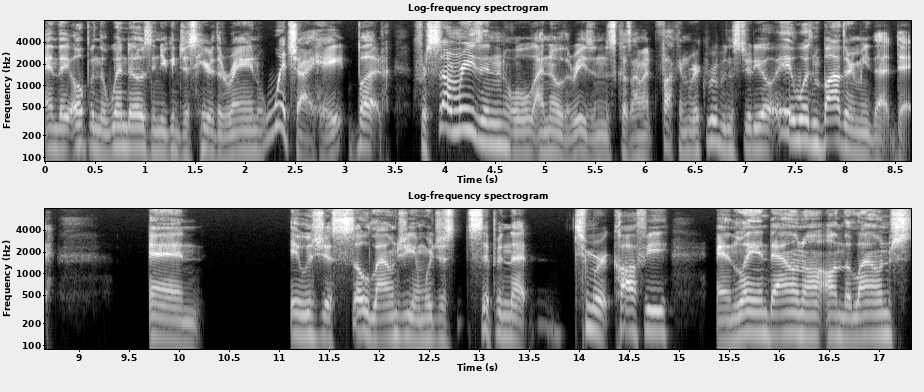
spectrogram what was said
And they open the windows and you can just hear the rain which i hate. But for some reason well i know the reason is because i'm at fucking rick rubin's studio it wasn't bothering me that day. And it was just so loungy and we're just sipping that turmeric coffee and laying down on, on the lounge,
